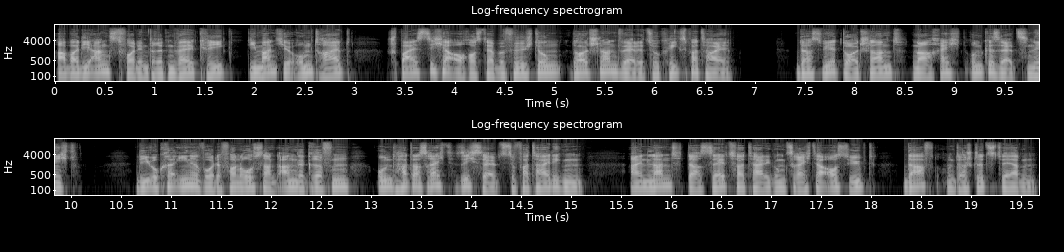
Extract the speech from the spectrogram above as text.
Aber die Angst vor dem dritten Weltkrieg, die manche umtreibt, speist sich ja auch aus der Befürchtung, Deutschland werde zur Kriegspartei. Das wird Deutschland nach Recht und Gesetz nicht. Die Ukraine wurde von Russland angegriffen und hat das Recht, sich selbst zu verteidigen. Ein Land, das Selbstverteidigungsrechte ausübt, darf unterstützt werden.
